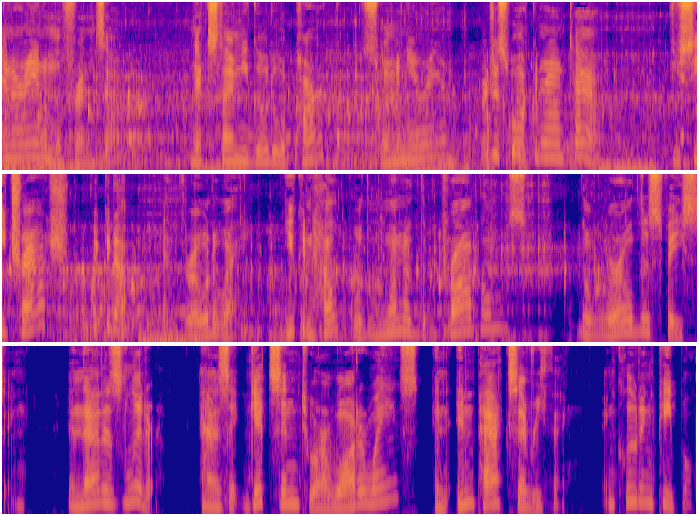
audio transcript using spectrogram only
and our animal friends out. Next time you go to a park, swimming area, or just walking around town, if you see trash, pick it up and throw it away. You can help with one of the problems the world is facing, and that is litter, as it gets into our waterways and impacts everything, including people.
